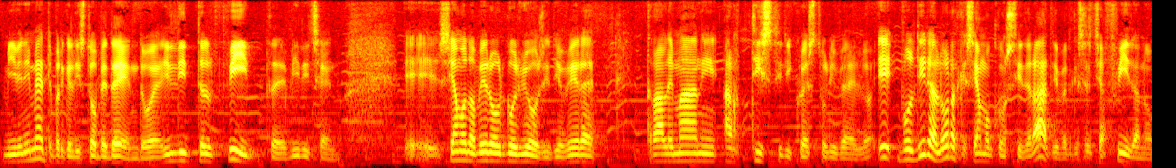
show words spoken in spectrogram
mi viene in mente perché li sto vedendo, eh, il Little Feat, eh, vi dicendo. E siamo davvero orgogliosi di avere tra le mani artisti di questo livello e vuol dire allora che siamo considerati perché se ci affidano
